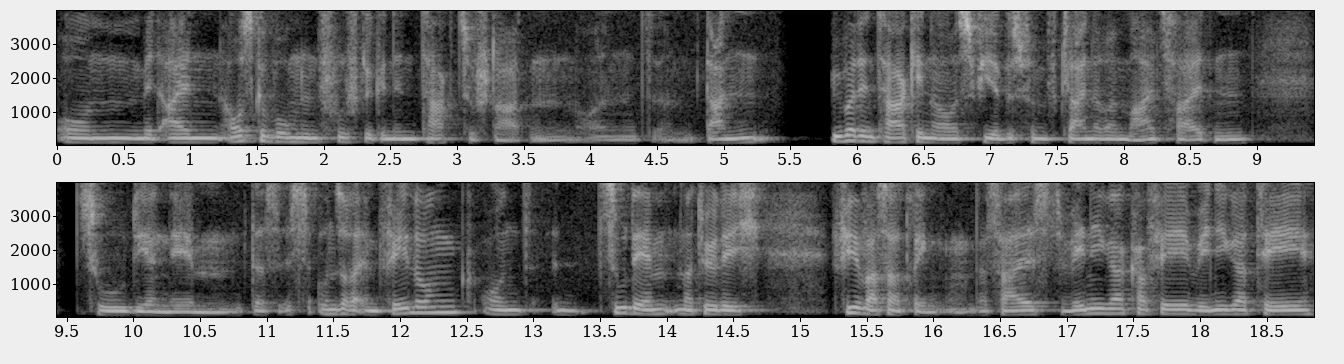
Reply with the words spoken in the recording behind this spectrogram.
um mit einem ausgewogenen Frühstück in den Tag zu starten und ähm, dann über den Tag hinaus vier bis fünf kleinere Mahlzeiten zu dir nehmen. Das ist unsere Empfehlung und zudem natürlich viel Wasser trinken. Das heißt weniger Kaffee, weniger Tee,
